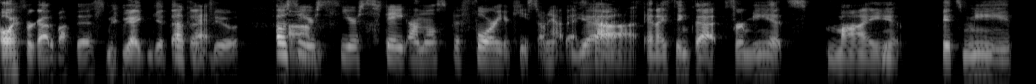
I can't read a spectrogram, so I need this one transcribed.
Oh, I forgot about this. Maybe I can get that okay. done too. Oh, so um, your your state almost before your keystone habit. Yeah, and I think that for me, it's my mm-hmm. it's me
